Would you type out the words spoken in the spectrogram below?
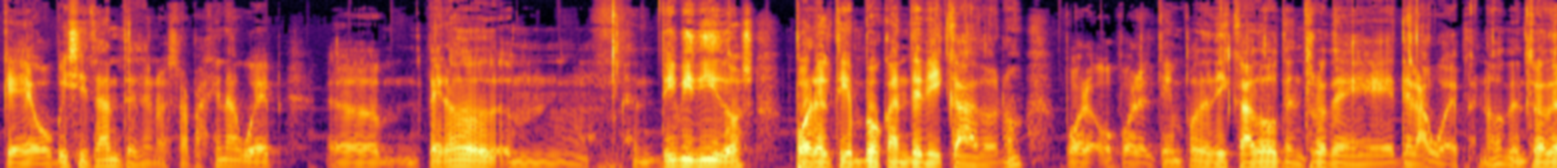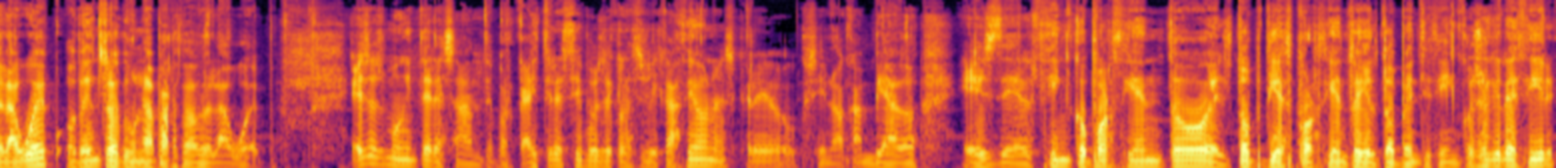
que, o visitantes de nuestra página web, eh, pero mm, divididos por el tiempo que han dedicado, ¿no? o por el tiempo dedicado dentro de, la web, ¿no? Dentro de la web o dentro de un apartado de la web. Eso es muy interesante porque hay tres tipos de clasificaciones, creo, si no ha cambiado, es del 5%, el top 10% y el top 25%. Eso quiere decir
